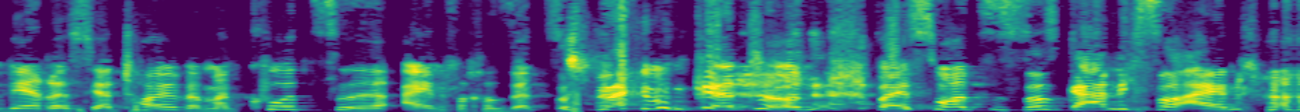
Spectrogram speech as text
wäre es ja toll, wenn man kurze, einfache Sätze schreiben könnte. Und bei Swans ist das gar nicht so einfach.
